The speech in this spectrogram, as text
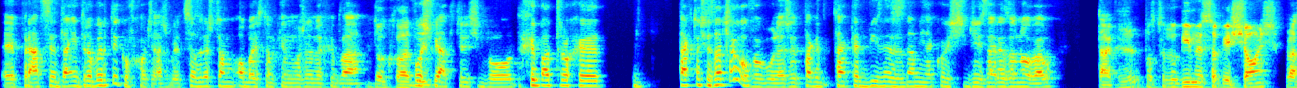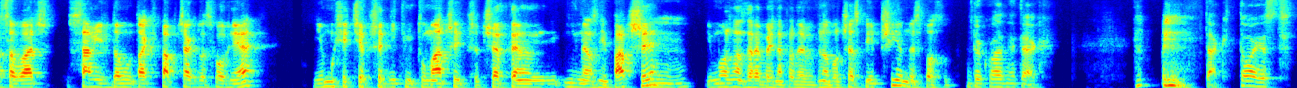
e, pracy dla introwertyków chociażby, co zresztą obaj z Tomkiem możemy chyba Dokładnie. poświadczyć, bo chyba trochę tak to się zaczęło w ogóle, że tak, tak ten biznes z nami jakoś gdzieś zarezonował. Tak, że po prostu lubimy sobie siąść, pracować sami w domu, tak w papciach dosłownie. Nie musicie przed nikim tłumaczyć, przed szefem, nikt nas nie patrzy mm. i można zarabiać naprawdę w nowoczesny i przyjemny sposób. Dokładnie tak. tak, to jest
